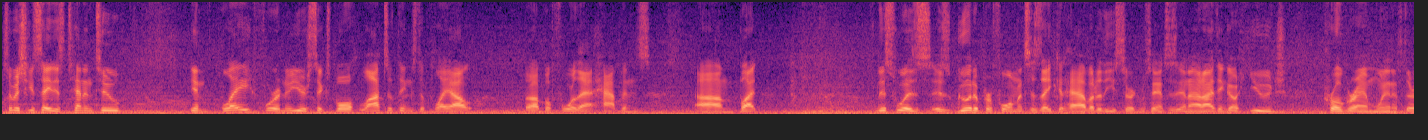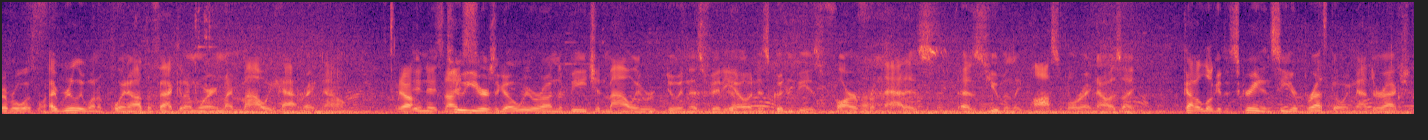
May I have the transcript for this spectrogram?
So Michigan State is 10 and 2 in play for a New Year's Six bowl. Lots of things to play out uh, before that happens. Um, but this was as good a performance as they could have under these circumstances, and I think a huge program win if there ever was one. I really want to point out the fact that I'm wearing my Maui hat right now. Yeah, and it's two nice. years ago, we were on the beach in Maui, we were doing this video, and this couldn't be as far from that as as humanly possible right now. As I kind of look at the screen and see your breath going that direction.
